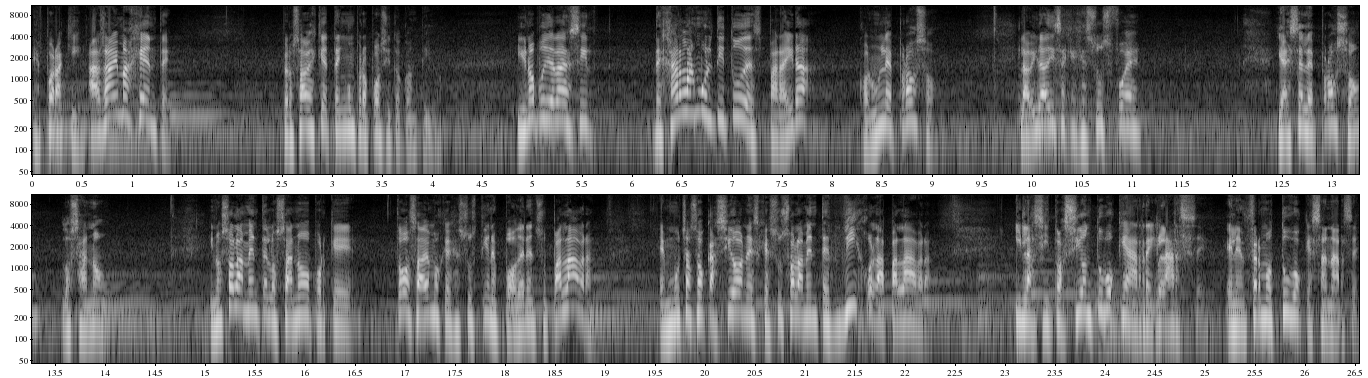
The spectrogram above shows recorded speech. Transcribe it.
es por aquí. Allá hay más gente, pero sabes que tengo un propósito contigo. Y uno pudiera decir, dejar las multitudes para ir con un leproso. La Biblia dice que Jesús fue y a ese leproso lo sanó. Y no solamente lo sanó porque todos sabemos que Jesús tiene poder en su palabra. En muchas ocasiones Jesús solamente dijo la palabra y la situación tuvo que arreglarse. El enfermo tuvo que sanarse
